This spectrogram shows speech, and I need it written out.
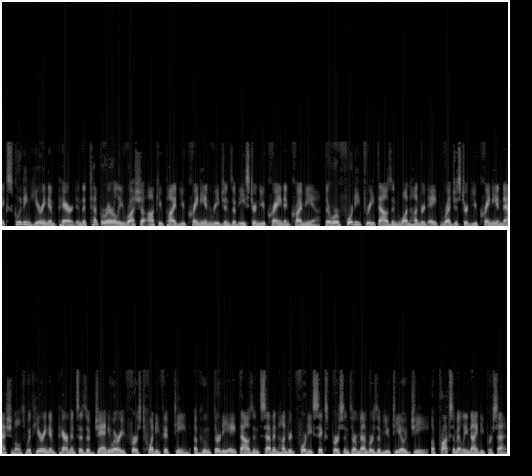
Excluding hearing impaired in the temporarily Russia-occupied Ukrainian regions of eastern Ukraine and Crimea, there were 43,108 registered Ukrainian nationals with hearing impairments as of January 1, 2015, of whom 38,746 persons are members of UTOG, approximately 90%.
